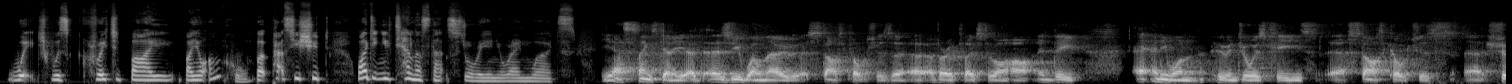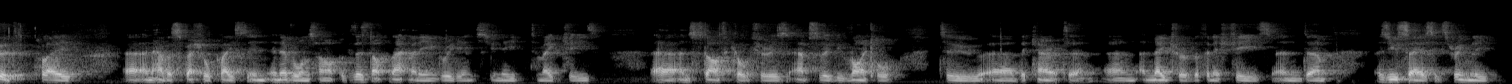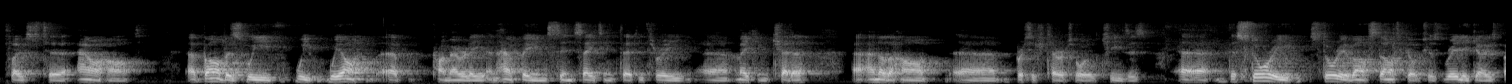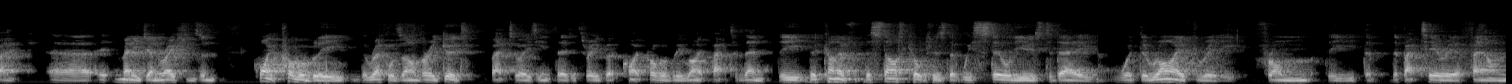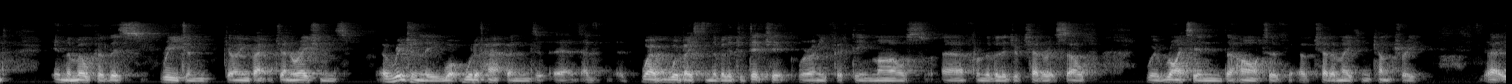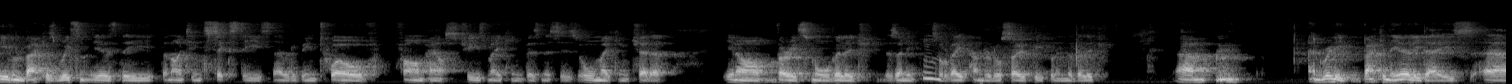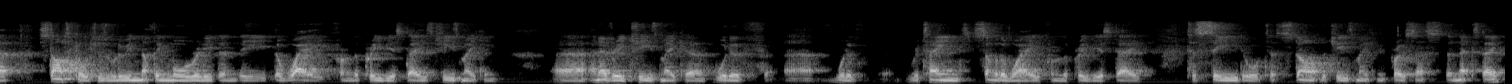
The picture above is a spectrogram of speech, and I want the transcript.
which was created by by your uncle. But perhaps you should. Why didn't you tell us that story in your own words? Yes, thanks, Jenny. As you well know, starter cultures are, are very close to our heart. Indeed, anyone who enjoys cheese, uh, starter cultures uh, should play. Uh, and have a special place in, in everyone's heart because there's not that many ingredients you need to make cheese. Uh, and starter culture is absolutely vital to uh, the character and, and, nature of the finished cheese. And um, as you say, it's extremely close to our heart. At Barbers, we we, we are uh, primarily and have been since 1833 uh, making cheddar uh, and other hard uh, British territorial cheeses. Uh, the story story of our starter cultures really goes back many generations, and quite probably the records aren't very good back to 1833, but quite probably right back to then. The the kind of the starter cultures that we still use today were derived really from the, the, the bacteria found in the milk of this region going back generations. Originally, what would have happened, uh, where we're based in the village of Ditcheat, we're only 15 miles uh, from the village of Cheddar itself. We're right in the heart of, of cheddar making country. Uh, even back as recently as the, the 1960s, there would have been 12 farmhouse cheese making businesses, all making cheddar in our very small village. There's only mm. sort of 800 or so people in the village. Um, and really, back in the early days, uh, starter cultures would have been nothing more really than the, the whey from the previous day's cheese making. Uh, and every cheesemaker would have uh, would have retained some of the whey from the previous day to seed or to start the cheesemaking process the next day.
